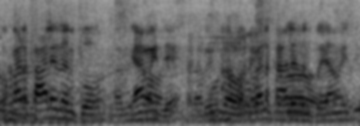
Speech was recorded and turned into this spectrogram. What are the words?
ఒకవేళ కాలేదనుకో ఏమైతే ఒకవేళ కాలేదనుకో ఏమైతే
